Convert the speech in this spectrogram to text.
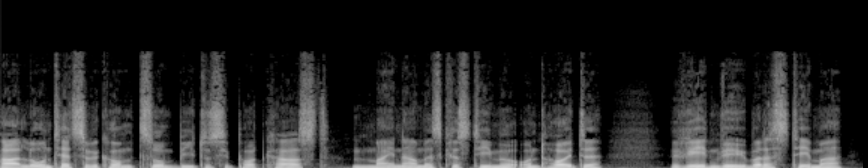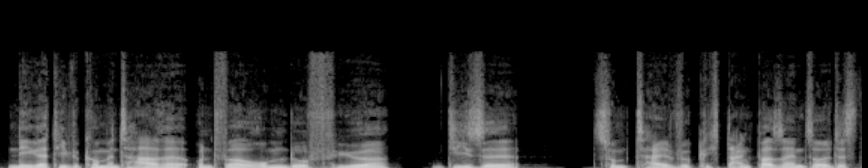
Hallo und herzlich willkommen zum B2C Podcast. Mein Name ist Christine und heute reden wir über das Thema negative Kommentare und warum du für diese zum Teil wirklich dankbar sein solltest,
